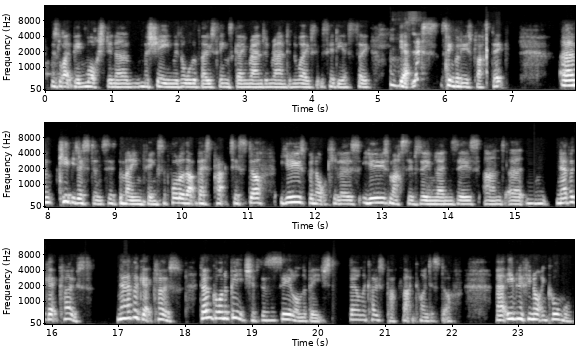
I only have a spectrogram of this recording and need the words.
It was like being washed in a machine with all of those things going round and round in the waves. It was hideous. So, mm-hmm. yeah, less single-use plastic. Um, keep your distance is the main thing. So follow that best practice stuff. Use binoculars, use massive zoom lenses, and uh, never get close. Never get close. Don't go on a beach if there's a seal on the beach. Stay on the coast path, that kind of stuff. Uh, even if you're not in Cornwall,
